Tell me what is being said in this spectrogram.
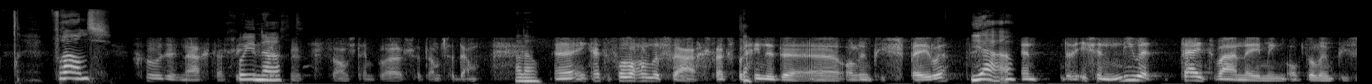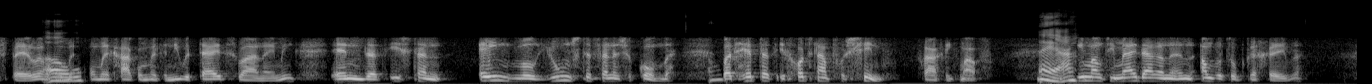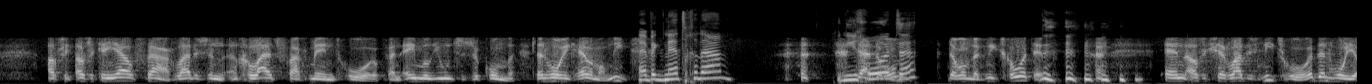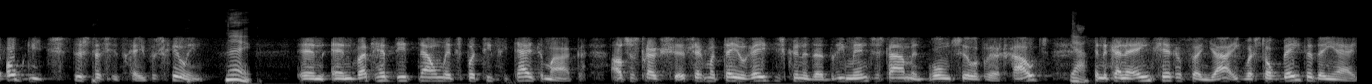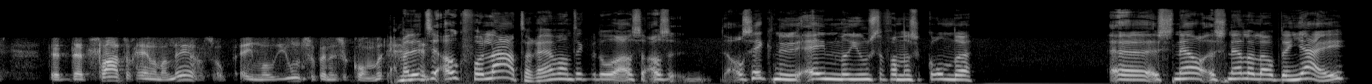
Frans. Goedenacht. ik Goedenacht. Met Frans Tempelaars uit Amsterdam. Hallo. Eh, ik heb de volgende vraag. Straks beginnen de eh, Olympische Spelen. Ja. En er is een nieuwe tijdwaarneming op de Olympische Spelen. Oh. Om, omgeschakeld met een nieuwe tijdswaarneming. En dat is dan 1 miljoenste van een seconde. Oh. Wat heeft dat in godsnaam voor zin? Vraag ik me af. Nou ja. Iemand die mij daar een, een antwoord op kan geven. Als ik, als ik aan jou vraag, laat eens een, een geluidsfragment horen van 1 miljoenste seconde. Dan hoor ik helemaal niets. Heb ik net gedaan. Niet Ja, gehoord, daarom, hè? Daarom dat ik niets gehoord heb. en als ik zeg laat eens niets horen, dan hoor je ook niets. Dus daar zit geen verschil in. Nee. En, en wat heeft dit nou met sportiviteit te maken? Als er straks, eh, zeg maar theoretisch kunnen daar drie mensen staan met brons, zilver en goud. Ja. En dan kan er één zeggen van ja, ik was toch beter dan jij. Dat, dat slaat toch helemaal nergens op. 1 miljoenste van een seconde. Maar dit is ook voor later, hè? Want ik bedoel, als, als, als ik nu één miljoenste van een seconde eh, snel, sneller loop dan jij...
